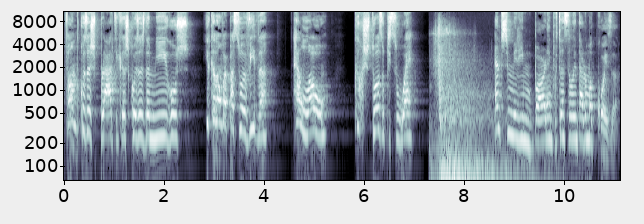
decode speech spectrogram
falam de coisas práticas, coisas de amigos e cada um vai para a sua vida. Hello! Que gostoso que isso é! Antes de me ir embora, é importante salientar uma coisa.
